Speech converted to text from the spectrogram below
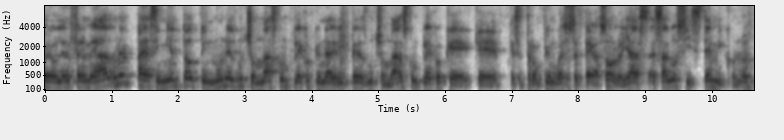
pero la enfermedad, un padecimiento autoinmune es mucho más complejo que una gripe, es mucho más complejo que, que, se te rompió un hueso, se pega solo, ya es, algo sistémico, ¿no?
